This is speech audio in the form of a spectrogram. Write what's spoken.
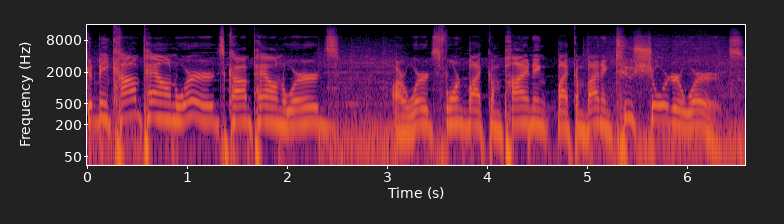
could be compound words. Compound words are words formed by combining by combining two shorter words.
